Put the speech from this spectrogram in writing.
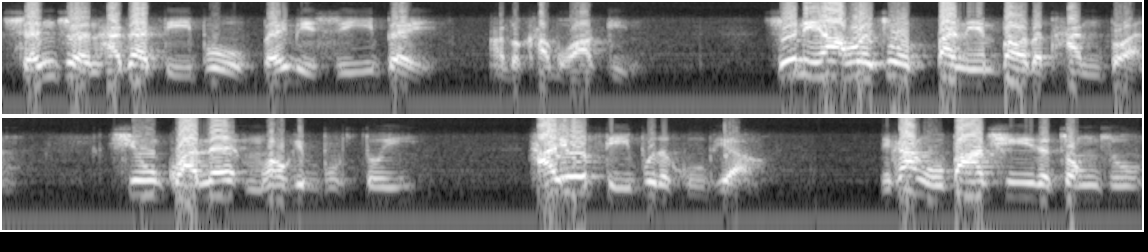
神准还在底部，北比十一倍，啊都看不阿紧。所以你要会做半年报的判断，相关呢唔好去不堆，还有底部的股票，你看五八七一的中珠，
